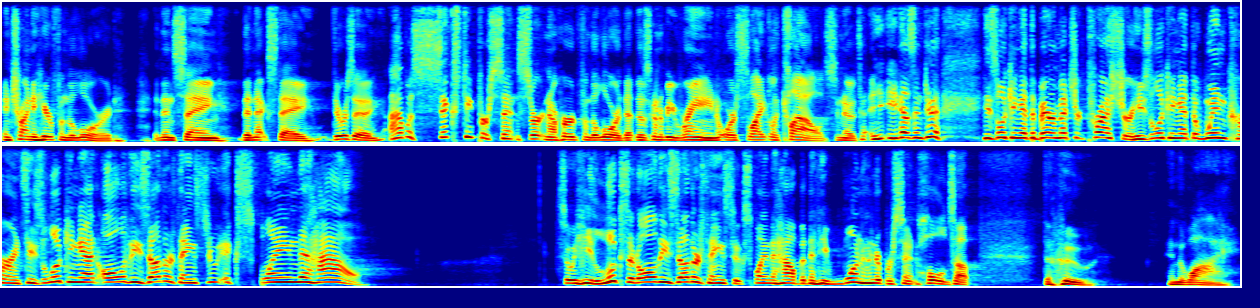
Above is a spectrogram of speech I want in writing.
and trying to hear from the Lord and then saying the next day, there was a, I was 60% certain I heard from the Lord that there's going to be rain or slightly clouds. You know, he, he doesn't do it. He's looking at the barometric pressure. He's looking at the wind currents. He's looking at all of these other things to explain the how. So he looks at all these other things to explain the how, but then he 100% holds up the who and the why.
